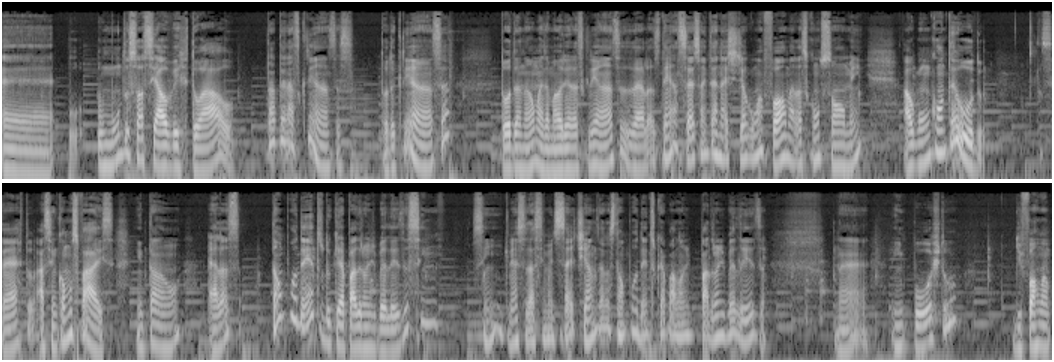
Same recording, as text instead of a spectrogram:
é, o, o mundo social virtual tá tendo as crianças. Toda criança, toda não, mas a maioria das crianças, elas têm acesso à internet de alguma forma, elas consomem algum conteúdo, certo? Assim como os pais. Então, elas estão por dentro do que é padrão de beleza, sim. Sim, crianças acima de 7 anos, elas estão por dentro do que é padrão de beleza. Né? Imposto de forma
